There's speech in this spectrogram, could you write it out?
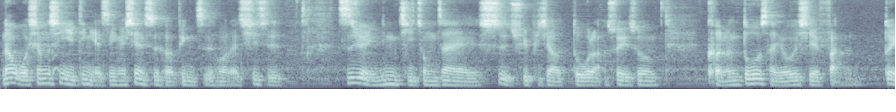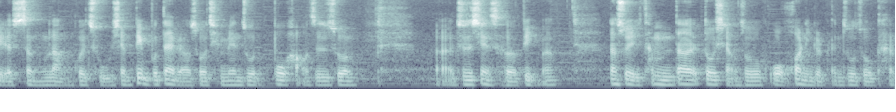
那我相信，一定也是因为县市合并之后呢，其实资源一定集中在市区比较多了，所以说。可能多少有一些反对的声浪会出现，并不代表说前面做的不好，只是说，呃，就是现实合并嘛。那所以他们大家都想说，我换一个人做做看。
